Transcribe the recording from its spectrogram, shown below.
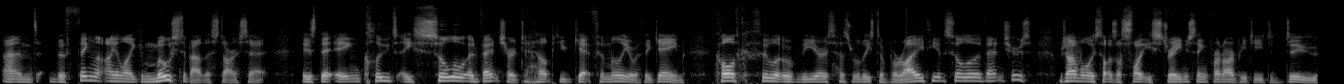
And the thing that I like most about the starter set is that it includes a solo adventure to help you get familiar with the game. Call of Cthulhu over the years has released a variety of solo adventures, which I've always thought is a slightly strange thing for an RPG to do.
